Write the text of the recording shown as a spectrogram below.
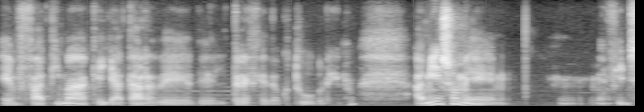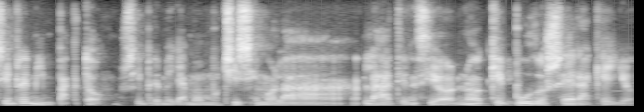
en Fátima aquella tarde del 13 de octubre. A mí eso me, en fin, siempre me impactó, siempre me llamó muchísimo la, atención, ¿no? ¿Qué pudo ser aquello?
